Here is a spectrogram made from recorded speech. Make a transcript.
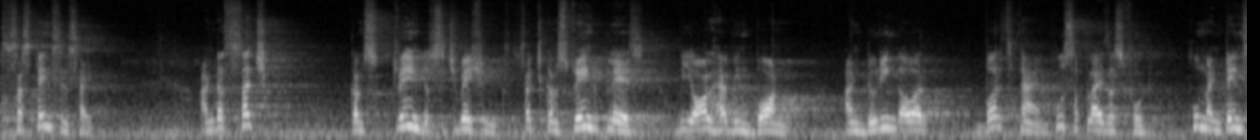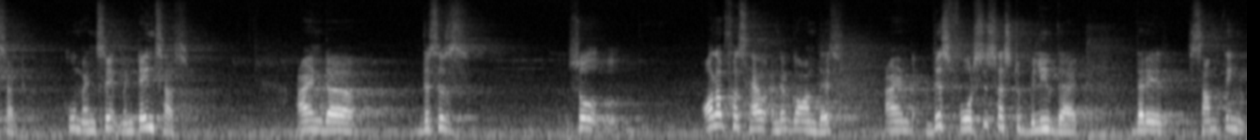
sustains inside. Under such constrained situation, such constrained place, we all have been born and during our birth time, who supplies us food? Who maintains us? Who maintains us? And uh, this is, so all of us have undergone this and this forces us to believe that there is something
